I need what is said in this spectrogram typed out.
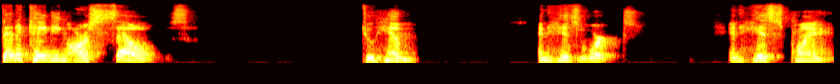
Dedicating ourselves to Him and His works and His plan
